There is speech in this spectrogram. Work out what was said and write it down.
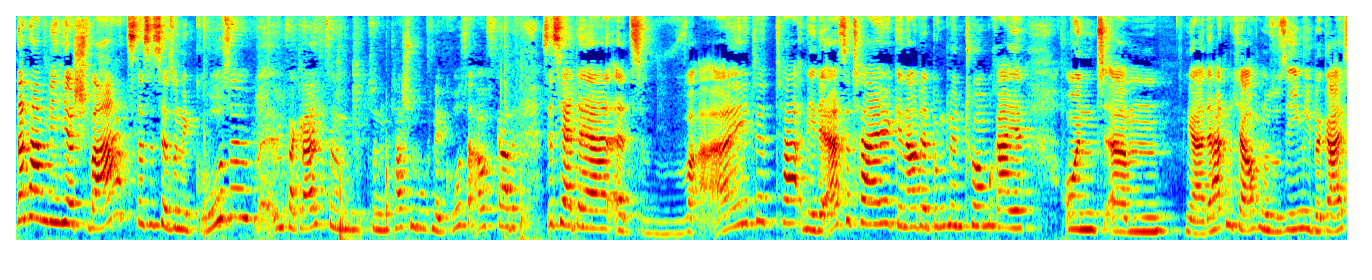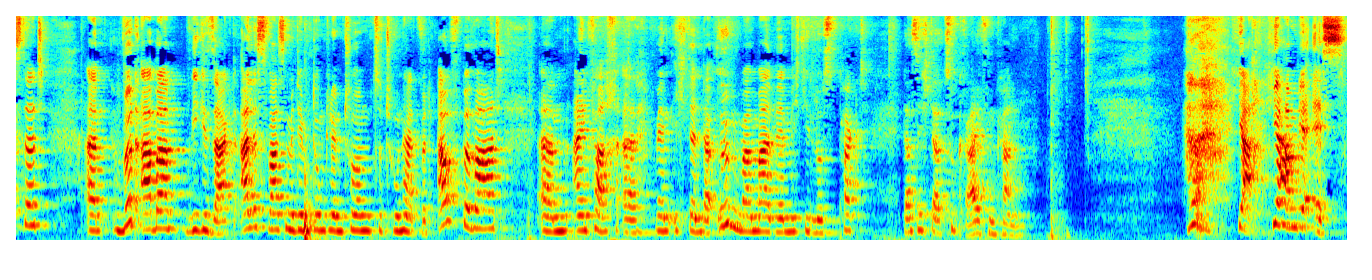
dann haben wir hier Schwarz. Das ist ja so eine große, äh, im Vergleich zu, zu einem Taschenbuch, eine große Ausgabe. Es ist ja der äh, zweite Teil, nee, der erste Teil, genau, der dunklen Turmreihe. Und ähm, ja, der hat mich ja auch nur so semi begeistert. Ähm, wird aber, wie gesagt, alles, was mit dem dunklen Turm zu tun hat, wird aufbewahrt. Ähm, einfach, äh, wenn ich denn da irgendwann mal, wenn mich die Lust packt, dass ich dazu greifen kann. Ja, hier haben wir S.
